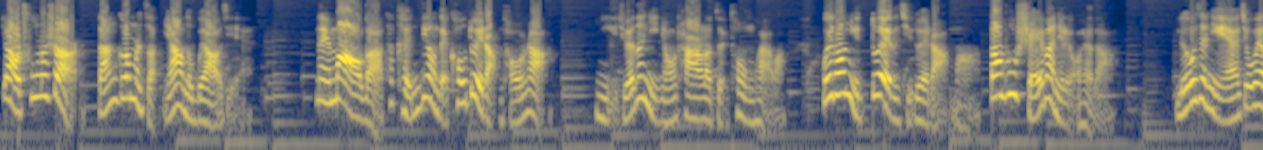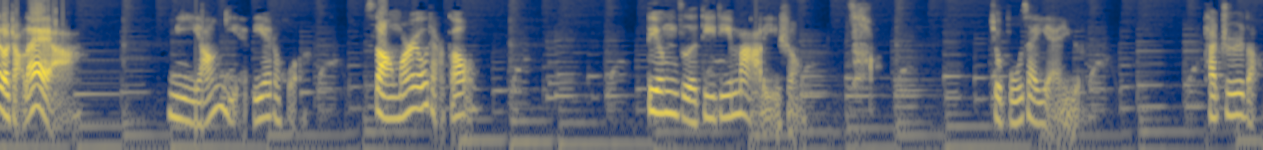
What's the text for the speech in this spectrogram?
要出了事儿，咱哥们怎么样都不要紧，那帽子他肯定得扣队长头上。你觉得你牛叉了，嘴痛快了？回头你对得起队长吗？当初谁把你留下的？留下你就为了找累啊？米阳也憋着火，嗓门有点高。钉子低低骂了一声：“操！”就不再言语了。他知道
